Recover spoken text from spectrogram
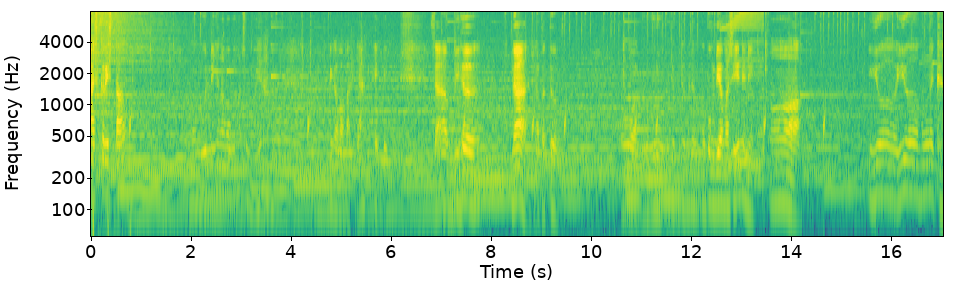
ice crystal. Guningnya lama banget semua ya. Tapi nggak apa-apa ya. Sambil. Nah dapat tuh. Wah oh, bener-bener mumpung dia masih ini nih. Oh. Iya iya melek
